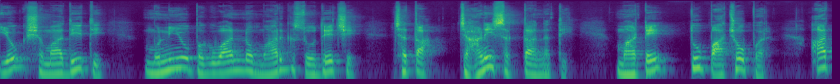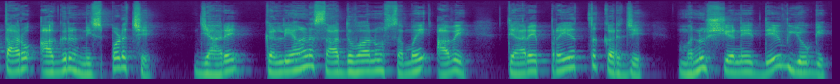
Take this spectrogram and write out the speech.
યોગ સમાધિથી મુનિઓ ભગવાનનો માર્ગ શોધે છે છતાં જાણી શકતા નથી. માટે તું પાછો પર આ તારો આગ્રહ નિષ્ફળ છે. જ્યારે કલ્યાણ સાધવાનો સમય આવે, ત્યારે પ્રયત્ન કરજે. મનુષ્યને દેવયોગે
